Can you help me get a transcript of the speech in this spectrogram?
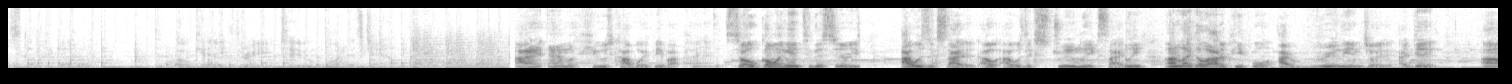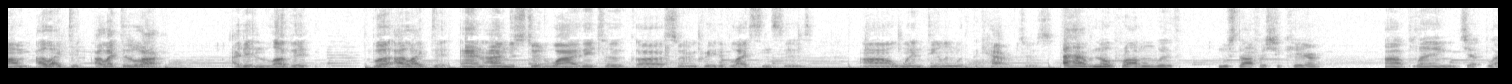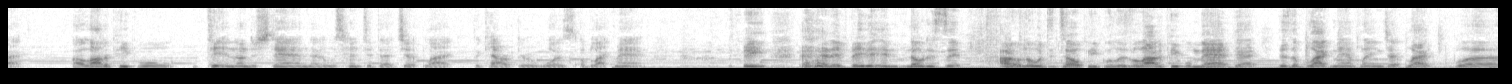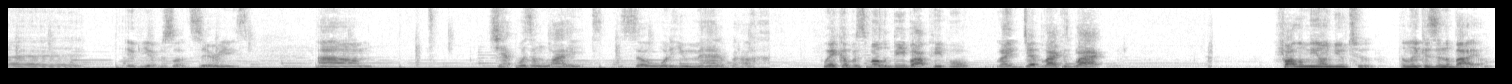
stuff together. Okay, three, two, one, it's jam. I am a huge Cowboy Bebop fan. So going into this series, I was excited. I, I was extremely excited. Unlike a lot of people, I really enjoyed it. I did. Um, I liked it. I liked it a lot. I didn't love it, but I liked it, and I understood why they took uh, certain creative licenses uh, when dealing with the characters. I have no problem with Mustafa Shakir uh, playing Jet Black. A lot of people didn't understand that it was hinted that Jet Black, the character, was a black man. and if they didn't notice it, I don't know what to tell people. There's a lot of people mad that there's a black man playing Jet Black, but if you ever saw the series, um, Jet wasn't white. So what are you mad about? Wake up and smell the bebop, people. Like Jet Black is black. Follow me on YouTube. The link is in the bio.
